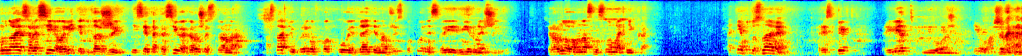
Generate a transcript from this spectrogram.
Кому нравится Россия, валите туда жить, если это красивая, хорошая страна. Оставьте Украину в покое, дайте нам жить спокойной своей мирной жизнью. Все равно вам нас не сломать никак. А тем, кто с нами, респект, привет и уважение. И уважение.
